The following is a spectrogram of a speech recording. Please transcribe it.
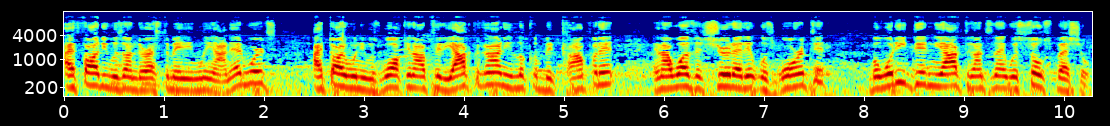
I thought he was underestimating Leon Edwards. I thought when he was walking out to the octagon, he looked a bit confident, and I wasn't sure that it was warranted. But what he did in the octagon tonight was so special.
